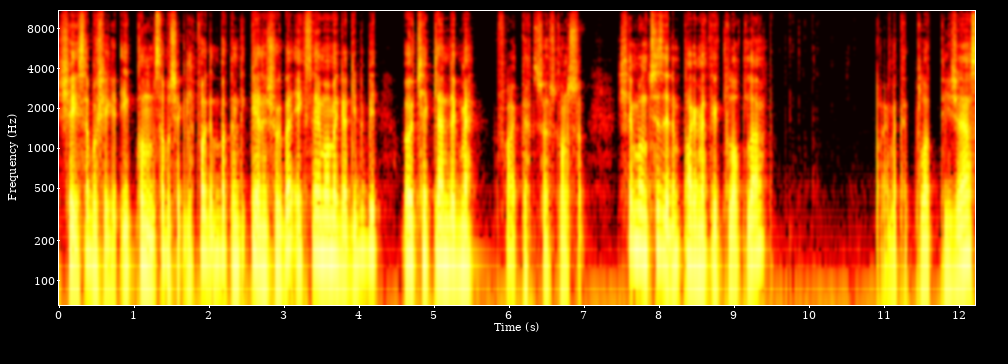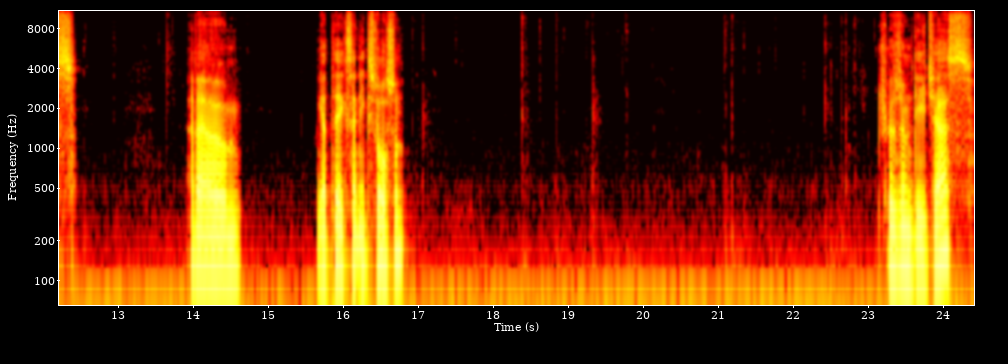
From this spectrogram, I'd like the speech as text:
şey ise bu şekilde. ilk konum ise bu şekilde. Bakın, bakın dikkat edin şurada eksi omega gibi bir ölçeklendirme farkı söz konusu. Şimdi bunu çizelim parametrik plotla. Parametrik plot diyeceğiz. Um, yatay eksen x olsun. Çözüm diyeceğiz.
